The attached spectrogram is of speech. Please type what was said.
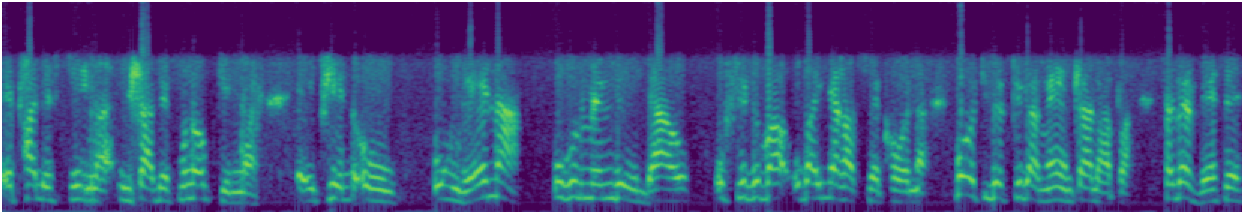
ePalestina mhlaba efuna ukuginqa iPLO ungena uhulumeni bendawo ufike ba ubayinyakase khona bothi befika ngenhla lapha sebevese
